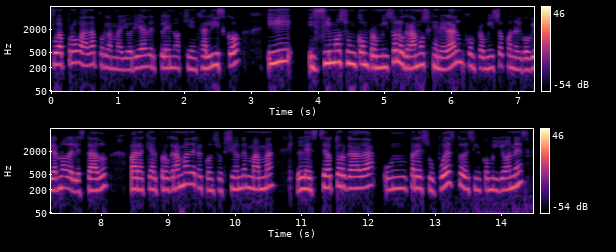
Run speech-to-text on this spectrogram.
fue aprobada por la mayoría del Pleno aquí en Jalisco y hicimos un compromiso, logramos generar un compromiso con el gobierno del estado para que al programa de reconstrucción de mama les sea otorgada un presupuesto de 5 millones.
